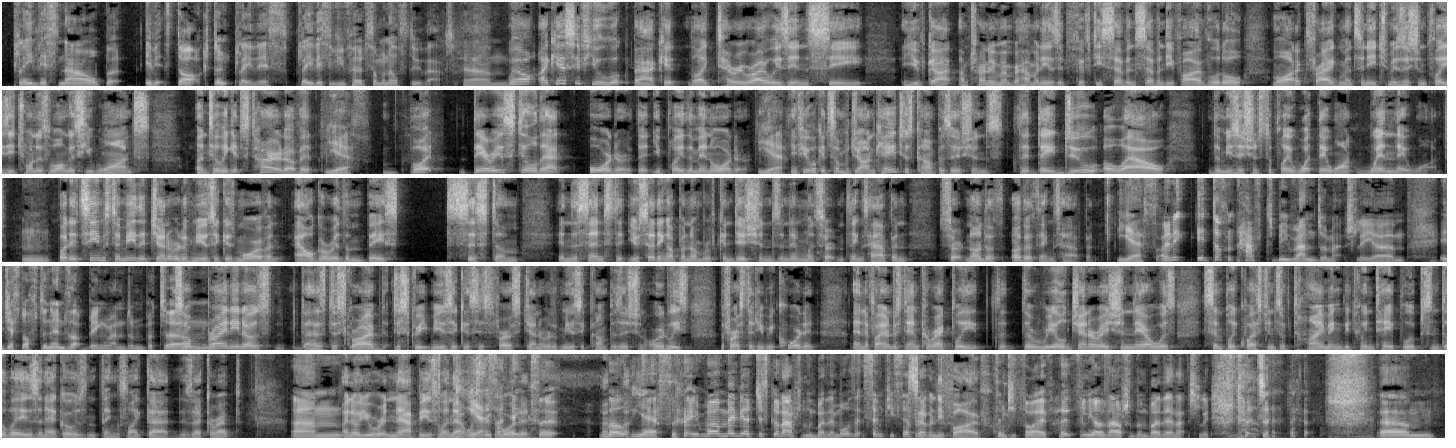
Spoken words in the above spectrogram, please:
play this now, but if it's dark, don't play this. Play this if you've heard someone else do that. Um, well, I guess if you look back at like Terry Riley's In C, you've got, I'm trying to remember how many is it, 57, 75 little melodic fragments, and each musician plays each one as long as he wants until he gets tired of it. Yes. But there is still that order that you play them in order. Yeah. If you look at some of John Cage's compositions, that they do allow the musicians to play what they want when they want. Mm. But it seems to me that generative music is more of an algorithm based system in the sense that you're setting up a number of conditions and then when certain things happen certain other other things happen. Yes and it, it doesn't have to be random actually. Um, it just often ends up being random but um, so brian eno's has described Discreet Music as his first generative music composition or at least the first that he recorded. And if i understand correctly the, the real generation there was simply questions of timing between tape loops and delays and echoes and things like that. Is that correct um, I know you were in nappies when that was yes, recorded. I think so. Well, yes. well, maybe I just got out of them by then. What was it, 77? 75. 75. Hopefully I was out of them by then, actually. But, uh, um,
